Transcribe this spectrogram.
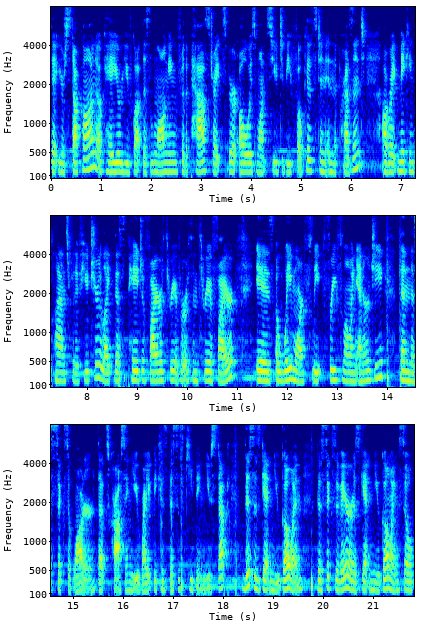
that you're stuck on okay? Or you've got this longing for the past right? Spirit always wants you to be focused and in the present all right, making plans for the future, like this page of fire, three of earth and three of fire, is a way more free flowing energy than this six of water that's crossing you, right? Because this is keeping you stuck. This is getting you going. The six of air is getting you going. So,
